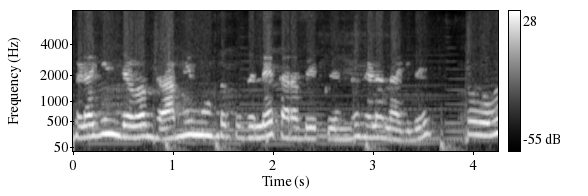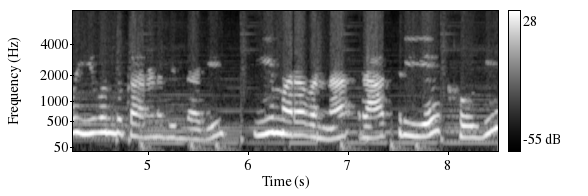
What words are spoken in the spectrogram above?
ಬೆಳಗಿನ ಜಾವ ಬ್ರಾಹ್ಮಿ ಮುಹೂರ್ತದಲ್ಲೇ ತರಬೇಕು ಎಂದು ಹೇಳಲಾಗಿದೆ. ಸೊ, ಈ ಒಂದು ಕಾರಣದಿಂದಾಗಿ ಈ ಮರವನ್ನ ರಾತ್ರಿಯೇ ಹೋಗಿ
